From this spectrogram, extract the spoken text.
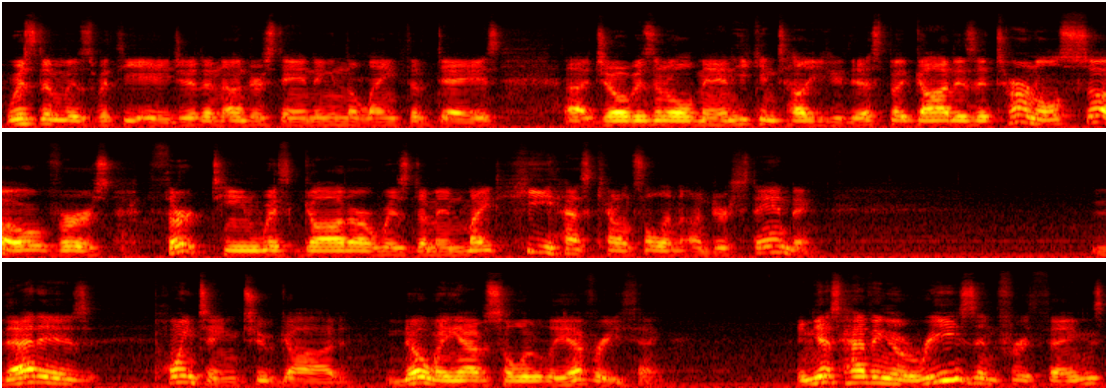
Wisdom is with the aged, and understanding in the length of days. Uh, Job is an old man, he can tell you this, but God is eternal, so, verse 13, with God are wisdom and might, he has counsel and understanding. That is pointing to God knowing absolutely everything. And yes, having a reason for things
